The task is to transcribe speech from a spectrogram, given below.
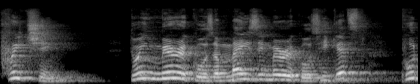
preaching, doing miracles, amazing miracles. He gets put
